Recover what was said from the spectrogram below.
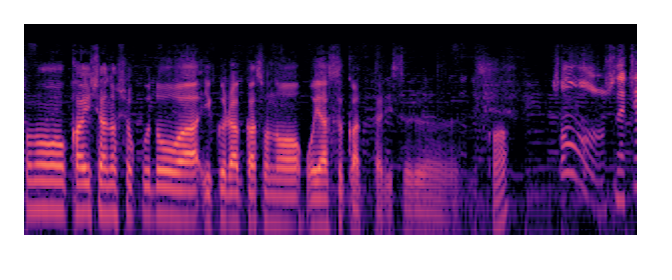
その会社の食堂はいくらかそのお安かったりするんですか？そうですね。定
